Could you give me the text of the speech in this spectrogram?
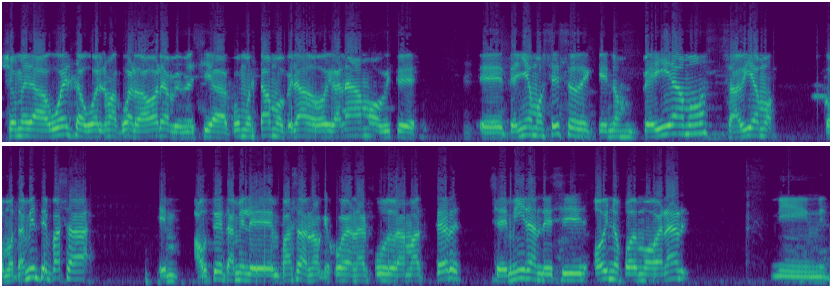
Yo me daba vuelta, o no me acuerdo ahora, pero me decía, ¿cómo estamos, pelado? Hoy ganamos, ¿viste? Eh, teníamos eso de que nos veíamos, sabíamos, como también te pasa, a ustedes también le deben pasar, ¿no? Que juegan al fútbol amateur, se miran, decís, hoy no podemos ganar ni, ni,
